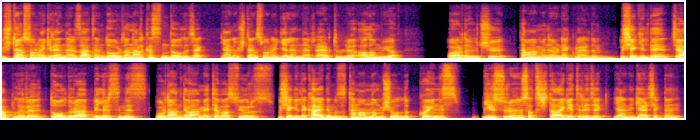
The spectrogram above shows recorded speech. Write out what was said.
3'ten sonra girenler zaten doğrudan arkasında olacak. Yani 3'ten sonra gelenler her türlü alamıyor. Bu arada 3'ü tamamen örnek verdim. Bu şekilde cevapları doldurabilirsiniz. Buradan devam ete basıyoruz. Bu şekilde kaydımızı tamamlamış olduk. Coinis bir sürü ön satış daha getirecek. Yani gerçekten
